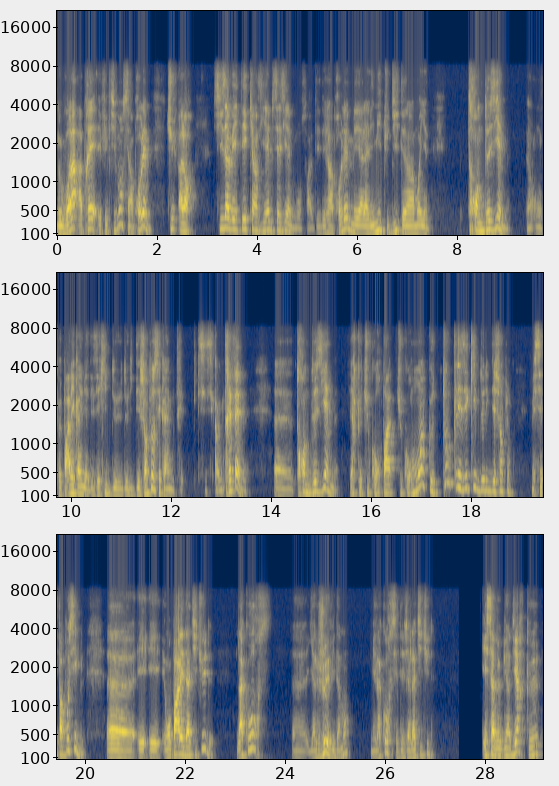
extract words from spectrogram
donc voilà, après, effectivement, c'est un problème. Tu, alors, s'ils avaient été 15e, 16e, bon, ça aurait été déjà un problème, mais à la limite, tu te dis, tu es dans la moyenne. 32e, on peut parler quand même, il y a des équipes de, Ligue des Champions, c'est quand, c'est quand même très faible. Euh, 32e, c'est-à-dire que tu cours, pas, tu cours moins que toutes les équipes de Ligue des Champions. Mais c'est pas possible. Euh, et, on parlait d'attitude. La course, il euh, y a le jeu évidemment, mais la course, c'est déjà l'attitude. Et ça veut bien dire qu'il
